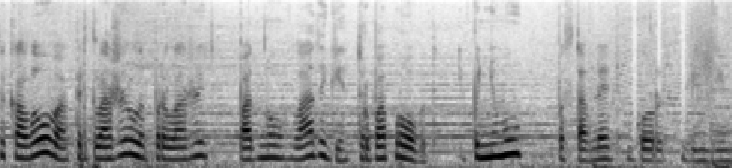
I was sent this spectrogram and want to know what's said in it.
Соколова предложила проложить по дну Ладоги трубопровод и по нему поставлять в город бензин.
